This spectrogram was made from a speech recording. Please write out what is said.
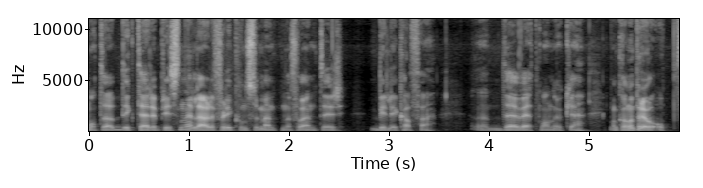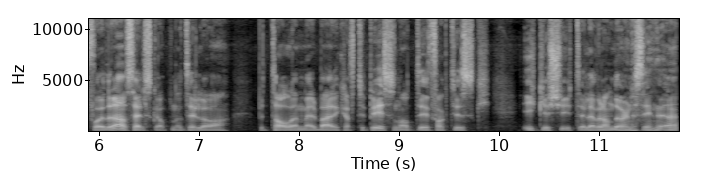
måte dikterer prisen, eller er det fordi konsumentene forventer billig kaffe? Det vet man jo ikke. Man kan jo prøve å oppfordre da, selskapene til å betale en mer bærekraftig pris, sånn at de faktisk ikke skyter leverandørene sine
